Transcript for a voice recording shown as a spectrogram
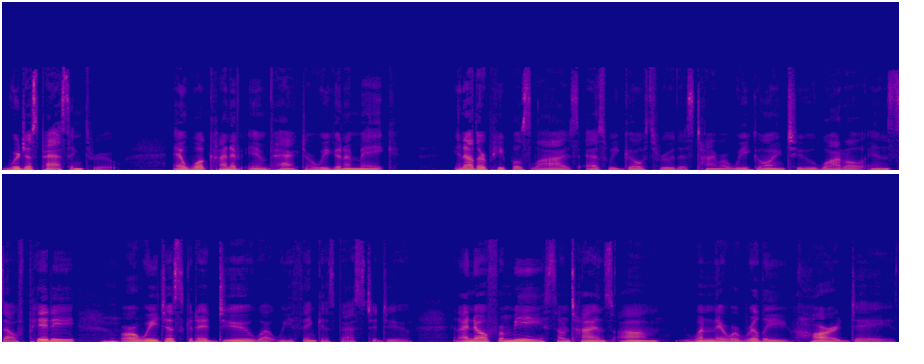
we're just passing through. And what kind of impact are we going to make in other people's lives as we go through this time? Are we going to waddle in self pity mm-hmm. or are we just going to do what we think is best to do? And I know for me, sometimes um, when there were really hard days,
